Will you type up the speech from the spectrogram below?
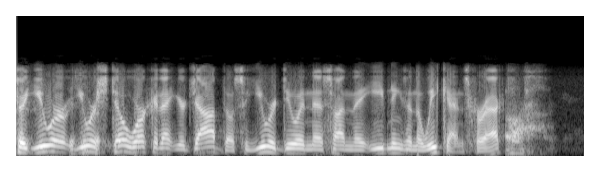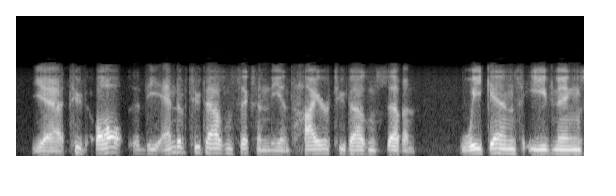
so you were you were still working at your job though, so you were doing this on the evenings and the weekends, correct? Oh, yeah, to, all the end of 2006 and the entire 2007 weekends, evenings,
